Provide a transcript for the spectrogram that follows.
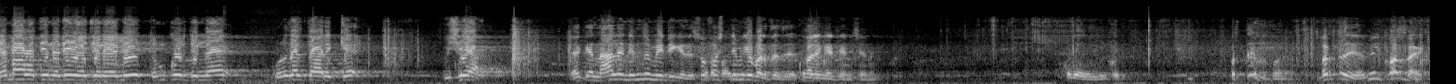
ಹೇಮಾವತಿ ನದಿ ಯೋಜನೆಯಲ್ಲಿ ತುಮಕೂರು ಜಿಲ್ಲೆ ಕುಣಗಲ್ ತಾಲೂಕೆ ವಿಷಯ. ಯಾಕೆ ನಾಳೆ ನಿಮ್ದು ಮೀಟಿಂಗ್ ಇದೆ? ಸೊ ಫಸ್ಟ್ ನಿಮ್ಗೆ ಬರ್ತದೆ ಕಾಲಿಂಗ್ ಅಟೆನ್ಷನ್ ಬರ್ತದೆ ಬರ್ತದೆ ವಿಲ್ ಕಾಲ್ ಬ್ಯಾಕ್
